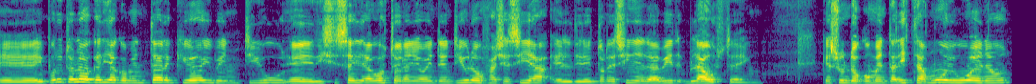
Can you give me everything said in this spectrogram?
Eh, y por otro lado quería comentar que hoy 21, eh, 16 de agosto del año 2021 fallecía el director de cine David Blaustein, que es un documentalista muy bueno,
